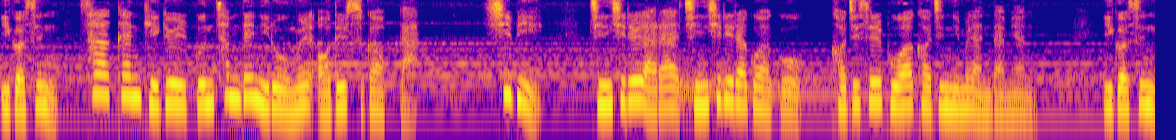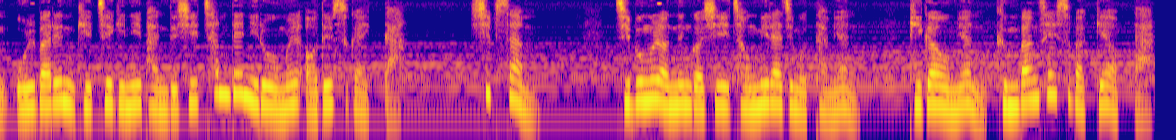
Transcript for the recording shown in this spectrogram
이것은 사악한 개교일 뿐 참된 이로움을 얻을 수가 없다. 12. 진실을 알아 진실이라고 하고 거짓을 보아 거짓님을 안다면 이것은 올바른 개책이니 반드시 참된 이로움을 얻을 수가 있다. 13. 지붕을 얻는 것이 정밀하지 못하면 비가 오면 금방 셀 수밖에 없다.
